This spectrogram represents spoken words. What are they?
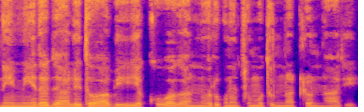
నీ మీద జాలితో అవి ఎక్కువగా నురుగును చిమ్ముతున్నట్లున్నాయి.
